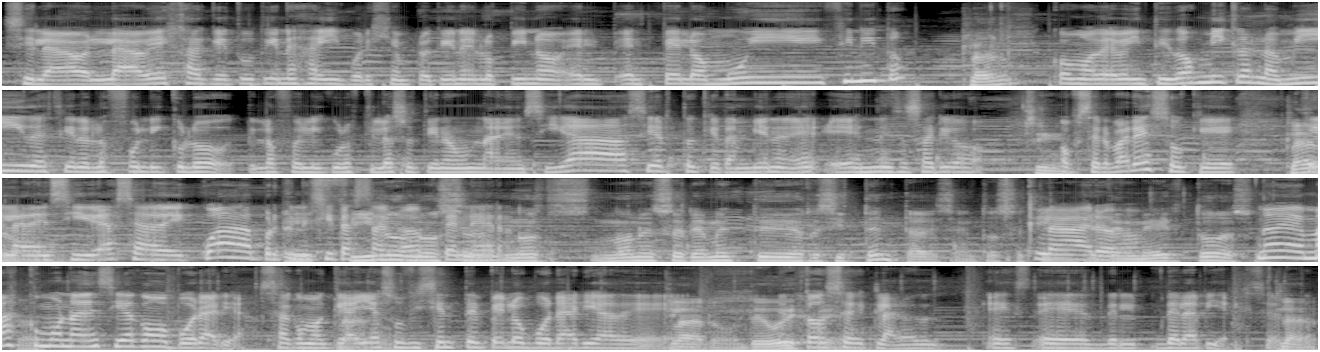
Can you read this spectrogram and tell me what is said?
si la, la abeja que tú tienes ahí, por ejemplo, tiene el, opino, el, el pelo muy finito, Claro. como de 22 micras lo mides, tiene los folículos, los folículos pilosos tienen una densidad, ¿cierto? Que también es, es necesario Sí. observar eso, que, Claro. que la densidad sea adecuada porque El necesitas no, se- obtener... no, no necesariamente es resistente a veces, entonces Claro. tienes que medir todo eso. No, además como una densidad como por área, o sea, como que Claro. haya suficiente pelo por área de... Claro, de oveja. Entonces, claro, es eh, de, la piel, ¿cierto? Claro.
